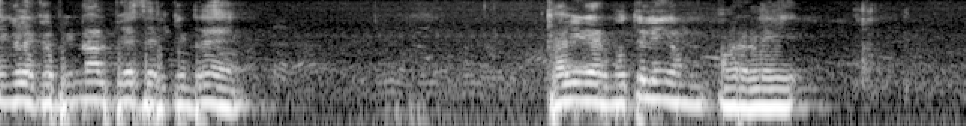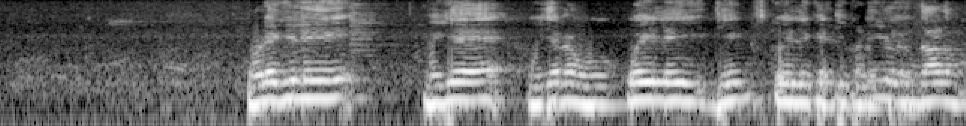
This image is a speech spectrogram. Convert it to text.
எங்களுக்கு பின்னால் பேச இருக்கின்ற கவிஞர் முத்துலிங்கம் அவர்களே உலகிலே மிக உயர கோயிலை ஜெயின்ஸ் கோயிலை கட்டி பணிகள் இருந்தாலும்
